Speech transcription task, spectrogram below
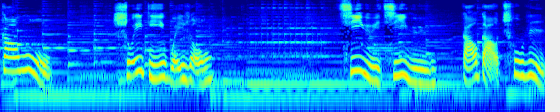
高木，谁敌为荣？其雨其雨，杲杲出日。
